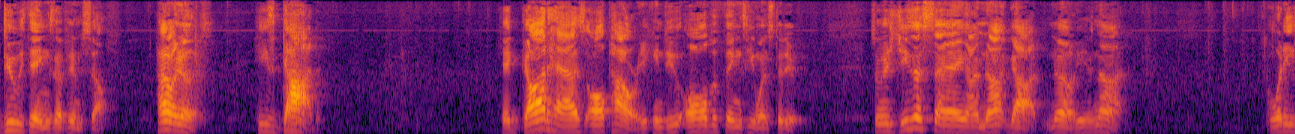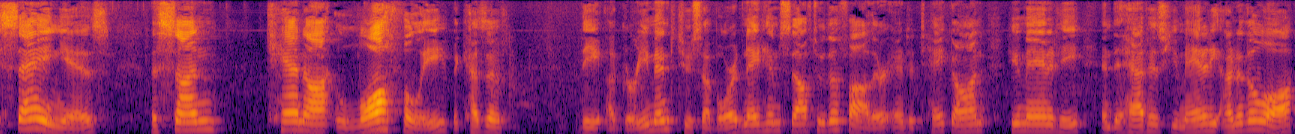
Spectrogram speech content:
do things of himself. How do I know this? He's God. Okay, God has all power. He can do all the things he wants to do. So is Jesus saying, I'm not God? No, he's not. What he's saying is, the Son cannot lawfully, because of the agreement to subordinate himself to the Father and to take on humanity and to have his humanity under the law,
